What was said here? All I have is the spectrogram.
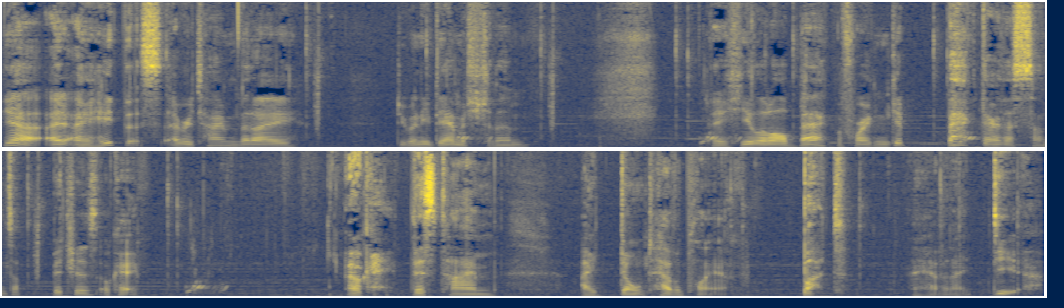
Yeah, I, I hate this. Every time that I do any damage to them, they heal it all back before I can get back there, the sons of bitches. Okay. Okay, this time I don't have a plan, but I have an idea.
